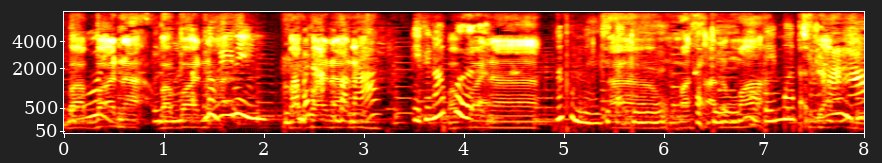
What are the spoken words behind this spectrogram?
Baba nak Baba Masak nak ni. Baba Baba nak Baba? ni. Eh kenapa? Baba nak Kenapa Mel je tak ada Ah, tak masak ada lemak, tema tak suka. api. Ha?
